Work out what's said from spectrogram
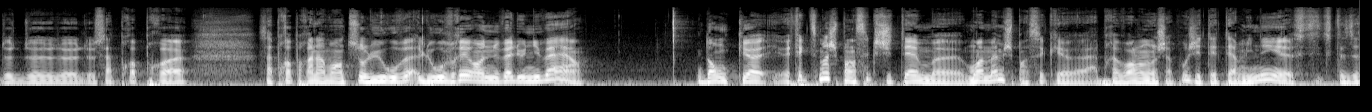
de, de, sa propre, euh, sa propre aventure, lui lui ouvrir un nouvel univers. Donc, euh, effectivement, je pensais que j'étais, moi-même, je pensais qu'après voir mon chapeau, j'étais terminé. C'était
